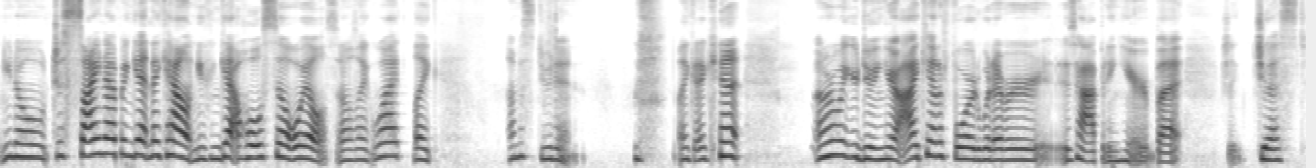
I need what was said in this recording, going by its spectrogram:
you know, just sign up and get an account. You can get wholesale oils. And I was like, what? Like, I'm a student. like, I can't, I don't know what you're doing here. I can't afford whatever is happening here. But she's like, just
